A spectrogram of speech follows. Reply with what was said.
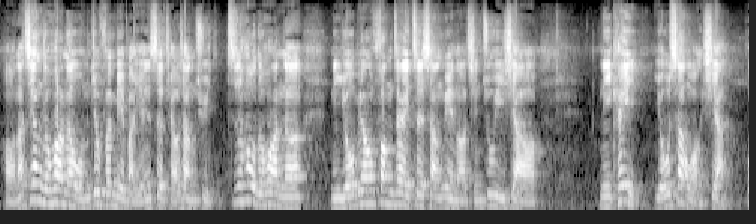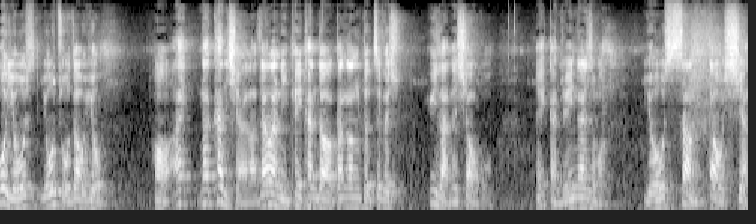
好，那这样的话呢，我们就分别把颜色调上去。之后的话呢，你游标放在这上面哦，请注意一下哦。你可以由上往下。或由由左到右，好，哎，那看起来了。当然，你可以看到刚刚的这个预览的效果，哎，感觉应该是什么？由上到下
